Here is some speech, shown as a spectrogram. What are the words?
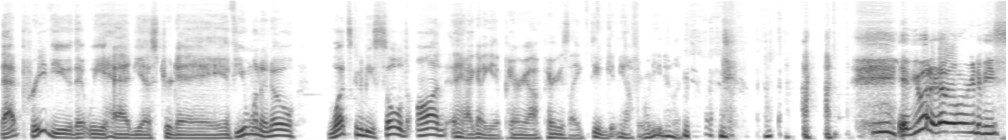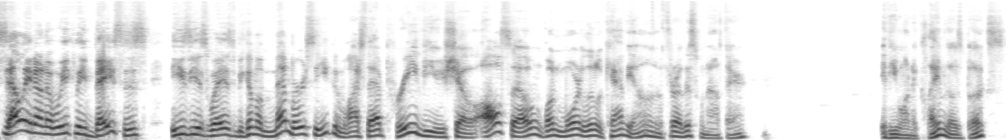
that preview that we had yesterday. If you want to know what's going to be sold on, hey, I got to get Perry off. Perry's like, dude, get me off here. What are you doing? if you want to know what we're going to be selling on a weekly basis, the easiest way is to become a member so you can watch that preview show. Also, one more little caveat. I'm going to throw this one out there. If you want to claim those books,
